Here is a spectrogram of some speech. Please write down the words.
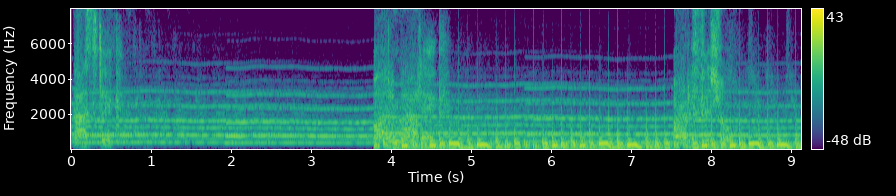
Plastic. Automatic. Yeah.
